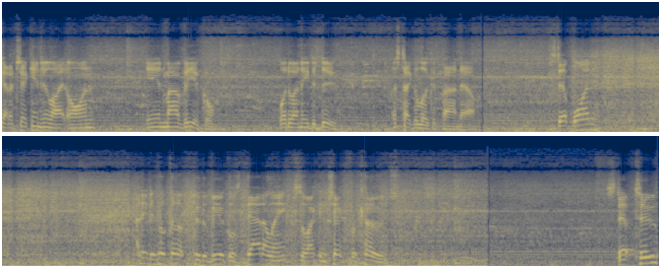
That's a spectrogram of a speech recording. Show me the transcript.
got a check engine light on in my vehicle. What do I need to do? Let's take a look and find out. Step one, I need to hook up to the vehicle's data link so I can check for codes. Step two,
